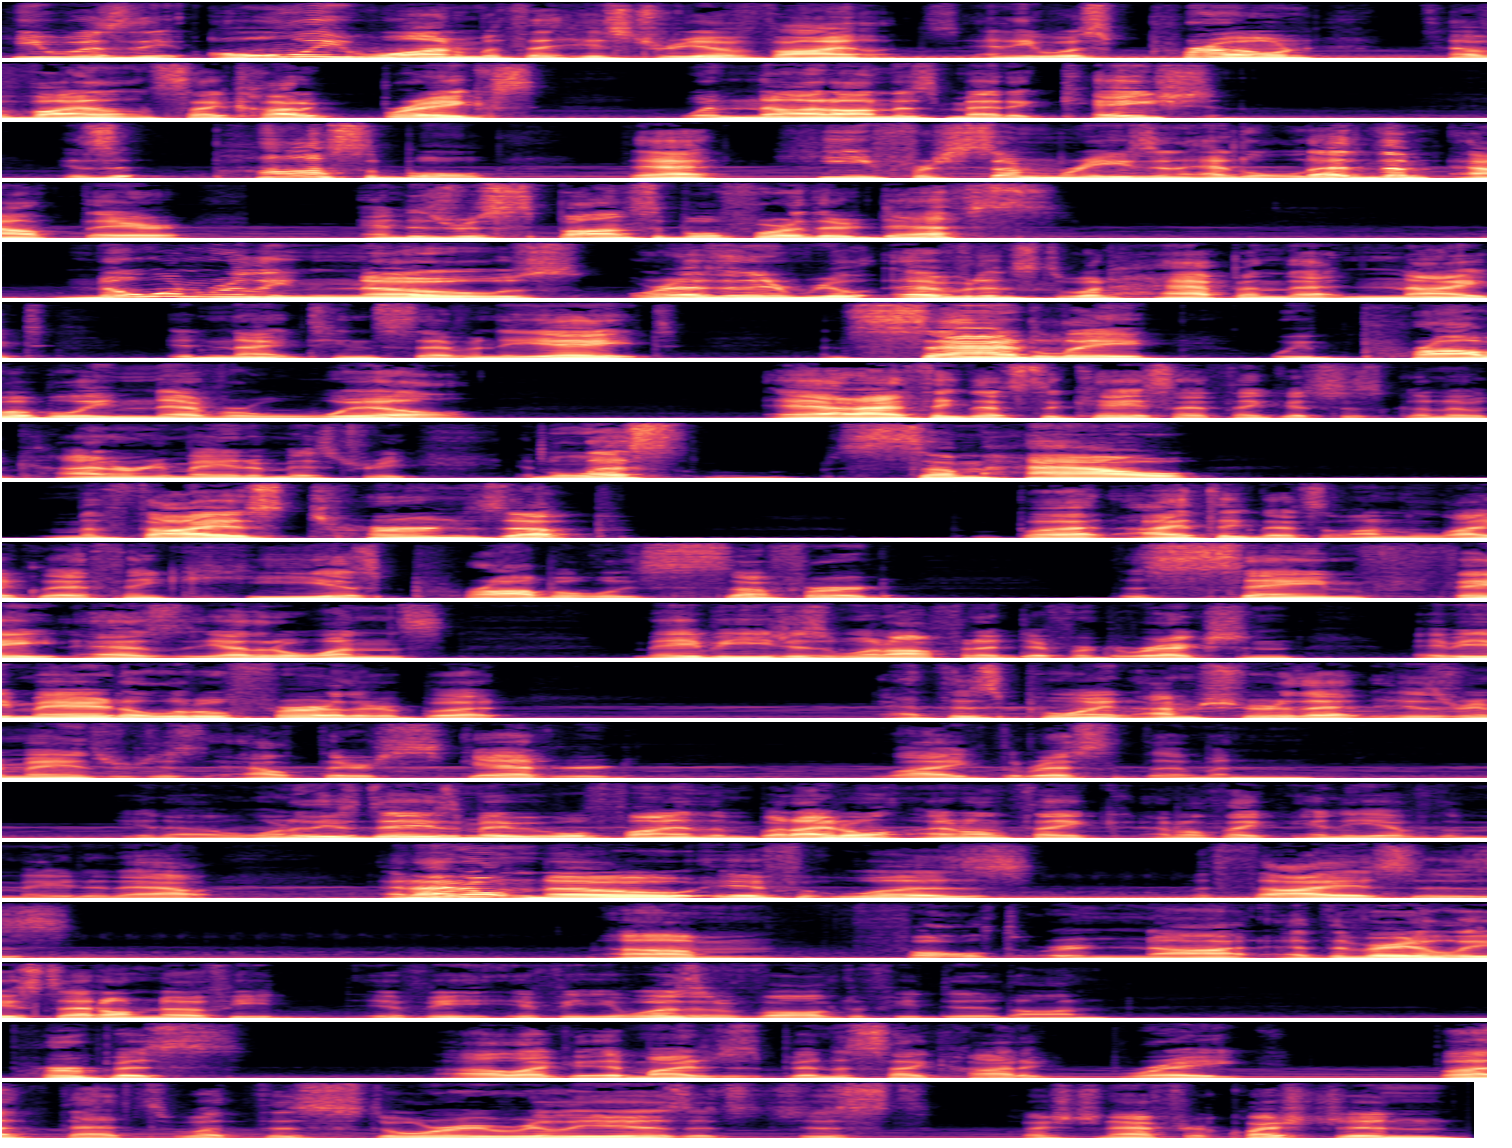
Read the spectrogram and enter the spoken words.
He was the only one with a history of violence, and he was prone to violent psychotic breaks when not on his medication. Is it possible that he, for some reason, had led them out there and is responsible for their deaths? No one really knows or has any real evidence to what happened that night in 1978, and sadly, we probably never will. And I think that's the case. I think it's just going to kind of remain a mystery unless somehow Mathias turns up. But I think that's unlikely. I think he has probably suffered the same fate as the other ones. Maybe he just went off in a different direction. Maybe he made it a little further. But at this point, I'm sure that his remains are just out there scattered like the rest of them. And you know, one of these days maybe we'll find them. But I don't. I don't think. I don't think any of them made it out and I don't know if it was Mathias's um fault or not. At the very least, I don't know if he if he if he was involved if he did it on purpose. Uh, like it might have just been a psychotic break. But that's what this story really is. It's just question after question,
